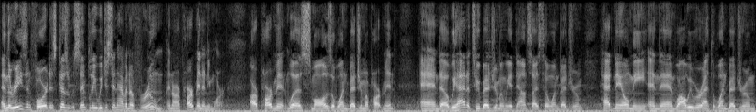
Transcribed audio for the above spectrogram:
And the reason for it is because simply we just didn't have enough room in our apartment anymore. Our apartment was small, it was a one bedroom apartment. And uh, we had a two bedroom and we had downsized to a one bedroom, had Naomi. And then while we were at the one bedroom,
